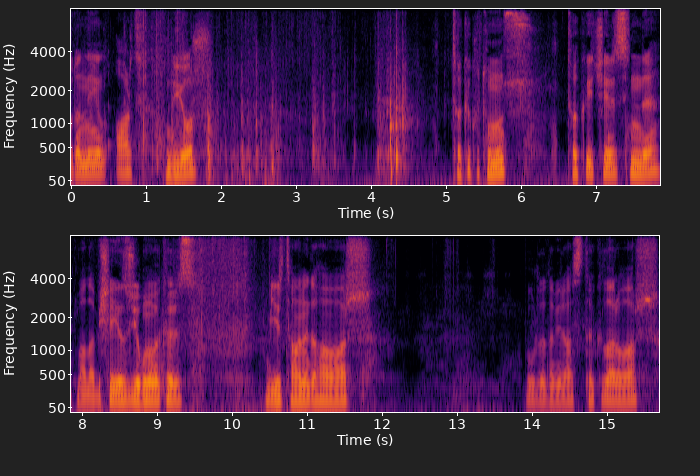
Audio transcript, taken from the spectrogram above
Bu da Nail Art diyor. Takı kutumuz. Takı içerisinde valla bir şey yazıyor buna bakarız. Bir tane daha var. Burada da biraz takılar var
